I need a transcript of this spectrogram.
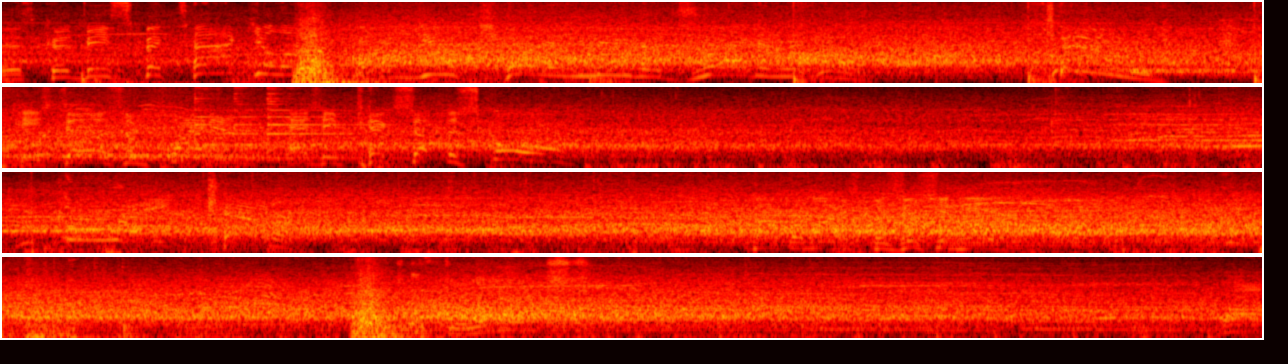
This could be spectacular. Are you kidding me? The Dragon picks up the score. Great counter. Compromised position here. Just launched. Oh,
